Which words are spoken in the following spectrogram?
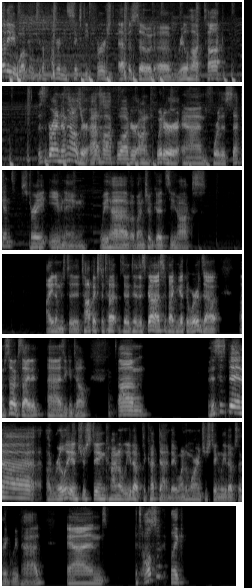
Everybody. Welcome to the 161st episode of Real Hawk Talk. This is Brian Nemhauser at Hawk Blogger on Twitter. And for the second straight evening, we have a bunch of good Seahawks items to topics to, t- to, to discuss if I can get the words out. I'm so excited, uh, as you can tell. Um, this has been a, a really interesting kind of lead up to cut down day one of the more interesting lead ups i think we've had and it's also like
